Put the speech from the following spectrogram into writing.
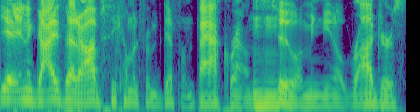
Yeah, and the guys that are obviously coming from different backgrounds Mhm. too. I mean, you know, Rodgers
